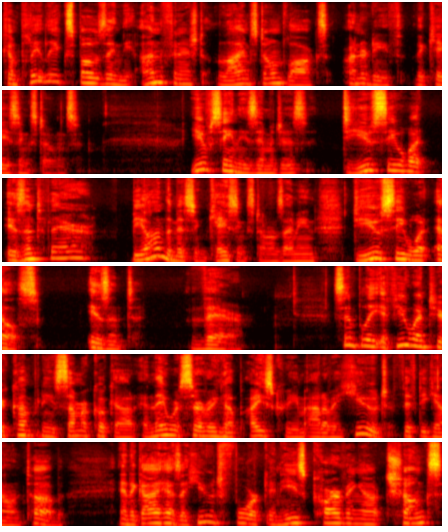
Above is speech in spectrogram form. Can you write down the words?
completely exposing the unfinished limestone blocks underneath the casing stones. You've seen these images. Do you see what isn't there? Beyond the missing casing stones, I mean, do you see what else isn't there? Simply, if you went to your company's summer cookout and they were serving up ice cream out of a huge 50 gallon tub, and a guy has a huge fork and he's carving out chunks,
